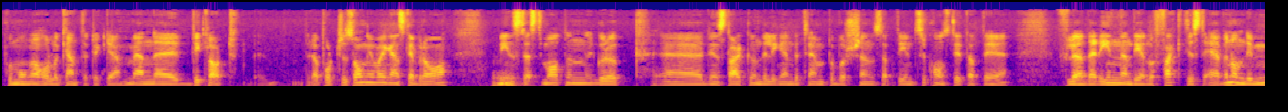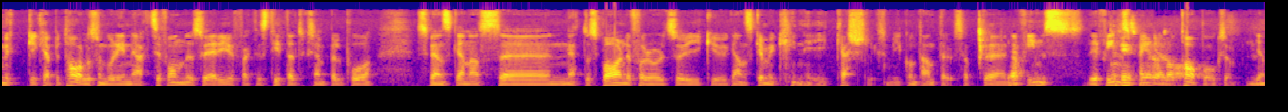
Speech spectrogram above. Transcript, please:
på många håll och kanter tycker jag. Men eh, det är klart, rapportsäsongen var ganska bra. Vinstestimaten går upp. Eh, det är en stark underliggande trend på börsen så det är inte så konstigt att det flödar in en del och faktiskt även om det är mycket kapital som går in i aktiefonder så är det ju faktiskt, titta till exempel på svenskarnas eh, nettosparande förra året så gick ju ganska mycket in i cash, liksom, i kontanter. Så att, eh, ja. det, finns, det finns, det finns pengar att ta på också. Mm. Ja.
